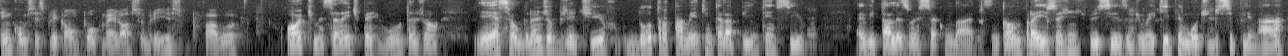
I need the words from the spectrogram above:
Tem como você explicar um pouco melhor sobre isso, por favor? Ótimo, excelente pergunta, João. E esse é o grande objetivo do tratamento em terapia intensiva, evitar lesões secundárias. Então, para isso, a gente precisa de uma equipe multidisciplinar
